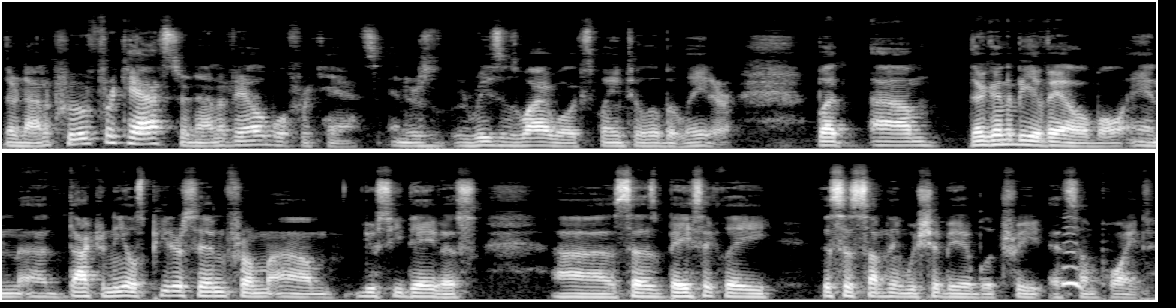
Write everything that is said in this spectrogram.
They're not approved for cats. They're not available for cats, and there's reasons why we'll explain to a little bit later. But um, they're going to be available, and uh, Dr. Niels Pedersen from um, UC Davis uh, says basically this is something we should be able to treat at some point.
